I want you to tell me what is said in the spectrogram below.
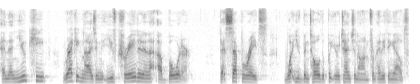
and then you keep recognizing that you've created a border that separates what you've been told to put your attention on from anything else.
